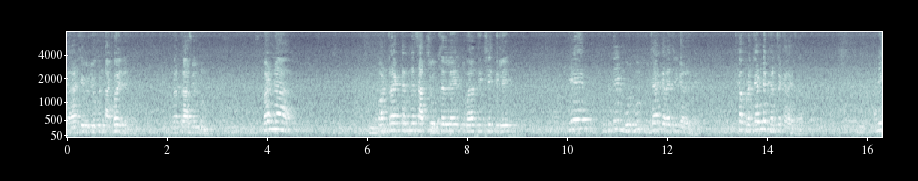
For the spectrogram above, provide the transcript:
घराचे व्हिडिओ पण दाखवायचे पुन्हा त्रास होईल म्हणून. पण कॉन्ट्रॅक्टरनं सातशे उचलले तुम्हाला तीनशे दिले. हे कुठेतरी मूलभूत विचार करायची गरज आहे. इतका प्रचंड खर्च करायचा. आणि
